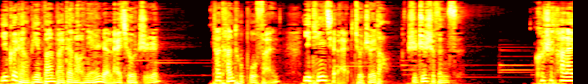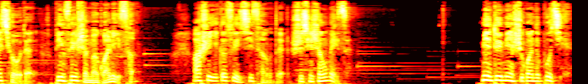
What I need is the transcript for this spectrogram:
一个两鬓斑白的老年人来求职，他谈吐不凡，一听起来就知道是知识分子。可是他来求的并非什么管理层，而是一个最基层的实习生位子。面对面试官的不解，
